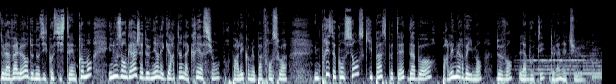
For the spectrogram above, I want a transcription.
de la valeur de nos écosystèmes, comment ils nous engagent à devenir les gardiens de la création, pour parler comme le pape François. Une prise de conscience qui passe peut-être d'abord par l'émerveillement devant la beauté de la nature.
